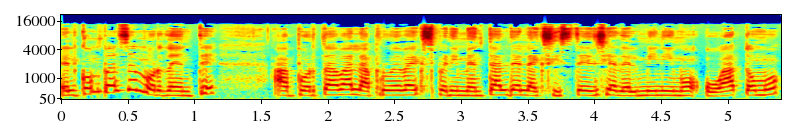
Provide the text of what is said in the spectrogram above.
El compás de Mordente aportaba la prueba experimental de la existencia del mínimo o átomo,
